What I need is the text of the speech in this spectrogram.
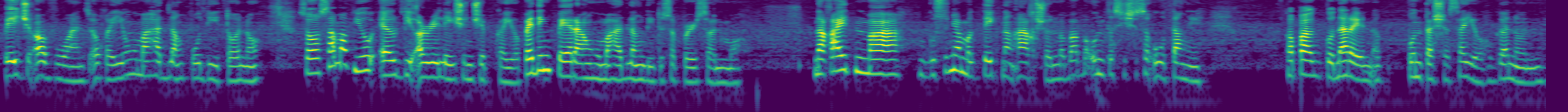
Page of Wands. Okay, yung humahad lang po dito, no? So, some of you, LDR relationship kayo. Pwedeng pera ang humahad lang dito sa person mo. Na kahit ma, gusto niya mag-take ng action, mababaon kasi siya sa utang eh kapag kunwari nagpunta siya sa iyo, ganun.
